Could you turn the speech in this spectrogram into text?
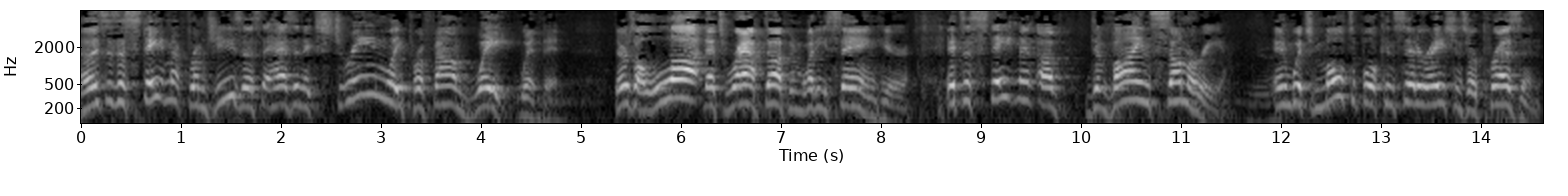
Now, this is a statement from Jesus that has an extremely profound weight with it. There's a lot that's wrapped up in what he's saying here. It's a statement of divine summary in which multiple considerations are present.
